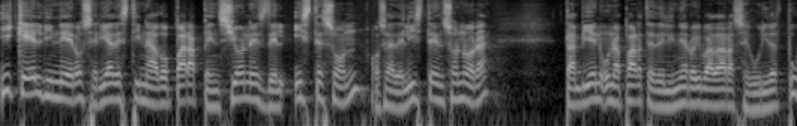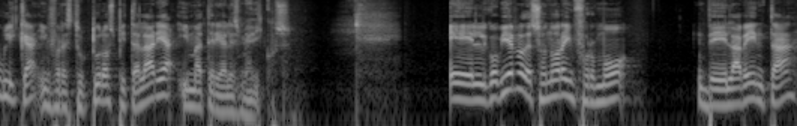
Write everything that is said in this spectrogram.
y que el dinero sería destinado para pensiones del ISTESON, o sea, del ISTE en Sonora, también una parte del dinero iba a dar a seguridad pública, infraestructura hospitalaria y materiales médicos. El gobierno de Sonora informó de la venta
